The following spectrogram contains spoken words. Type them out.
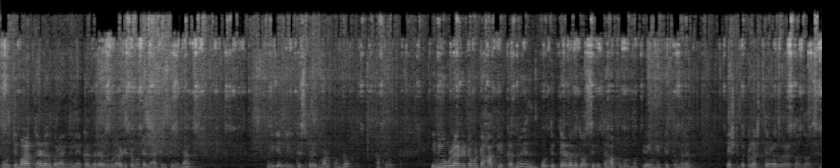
ಪೂರ್ತಿ ಭಾಳ ತೆಳ್ಳಗೆ ಬರೋಂಗಿಲ್ಲ, ಯಾಕಂದ್ರೆ ಉಳ್ಳಾಗಡ್ಡಿ ಟೊಮೆಟೊ ಎಲ್ಲ ಹಾಕಿರ್ತೀವಲ್ಲ? ಮೀಡಿಯಮ್ ರೀತಿ ಸ್ಪ್ರೆಡ್ ಮಾಡಿಕೊಂಡು ಹಾಕ್ಬೋದು. ಇನ್ನು ಉಳ್ಳಾಗಡ್ಡಿ ಟೊಮೆಟೊ ಹಾಕ್ಲಿಕ್ಕಂದ್ರೆ ಇದನ್ನು ಪೂರ್ತಿ ತೆಳ್ಳಗೆ ದೋಸೆ ಇರುತ್ತೆ ಹಾಕ್ಬೋದು ನಾವು. ಪ್ಲೇನ್ ಹಿಟ್ಟಿತ್ತಂದ್ರೆ ಎಷ್ಟು ಬೇಕಲ್ಲ ಅಷ್ಟು ತೆಳ್ಳಗೆ ಹೇಳ್ತಾವೆ ದೋಸೆ.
